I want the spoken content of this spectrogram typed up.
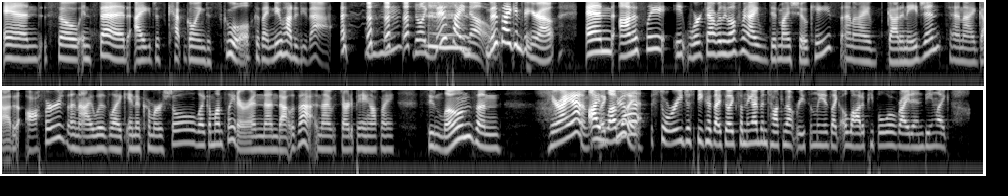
And so instead, I just kept going to school because I knew how to do that. You're like, this I know. this I can figure out. And honestly, it worked out really well for me. I did my showcase and I got an agent and I got offers and I was like in a commercial like a month later. And then that was that. And I started paying off my student loans and here I am. I Like, love truly. that story just because I feel like something I've been talking about recently is like a lot of people will write in being like,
